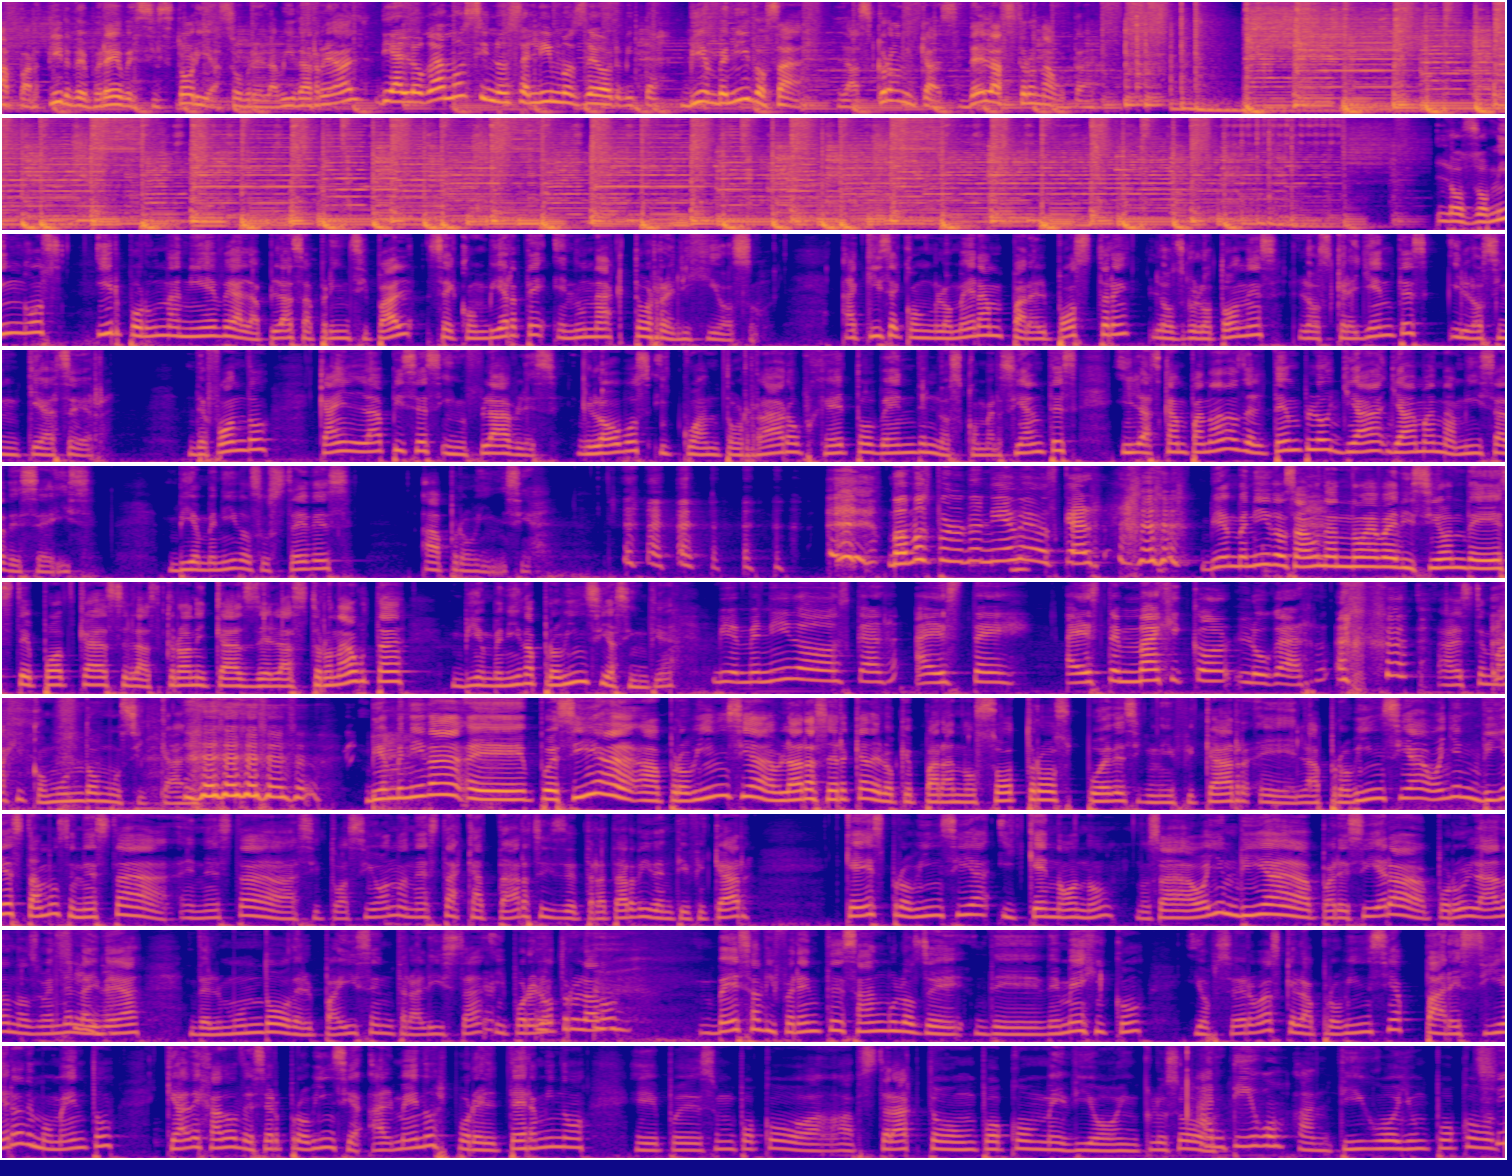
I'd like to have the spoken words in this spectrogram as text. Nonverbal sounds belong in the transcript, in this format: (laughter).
A partir de breves historias sobre la vida real, dialogamos y nos salimos de órbita. Bienvenidos a Las Crónicas del Astronauta. Los domingos, ir por una nieve a la plaza principal se convierte en un acto religioso. Aquí se conglomeran para el postre los glotones, los creyentes y los sin qué hacer. De fondo caen lápices inflables, globos y cuanto raro objeto venden los comerciantes y las campanadas del templo ya llaman a misa de seis. Bienvenidos ustedes a provincia. (laughs) (laughs) Vamos por una nieve, Oscar. (laughs) Bienvenidos a una nueva edición de este podcast, Las Crónicas del Astronauta. Bienvenida a Provincia, Cintia. Bienvenido, Oscar, a este, a este mágico lugar. A este mágico mundo musical. (laughs) Bienvenida, eh, pues sí, a, provincia, a hablar acerca de lo que para nosotros puede significar eh, la provincia. Hoy en día estamos en esta, en esta situación, en esta catarsis de tratar de identificar qué es provincia y qué no, ¿no? O sea, hoy en día pareciera, por un lado, nos venden la idea del mundo o del país centralista y por el otro lado, ves a diferentes ángulos de, de, de México y observas que la provincia pareciera de momento que ha dejado de ser provincia, al menos por el término, eh, pues un poco abstracto, un poco medio incluso antiguo, antiguo y un poco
